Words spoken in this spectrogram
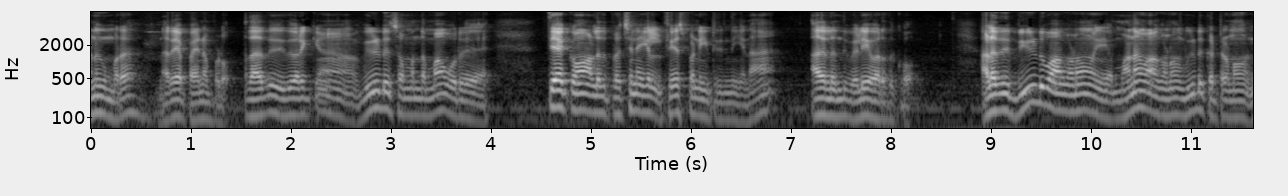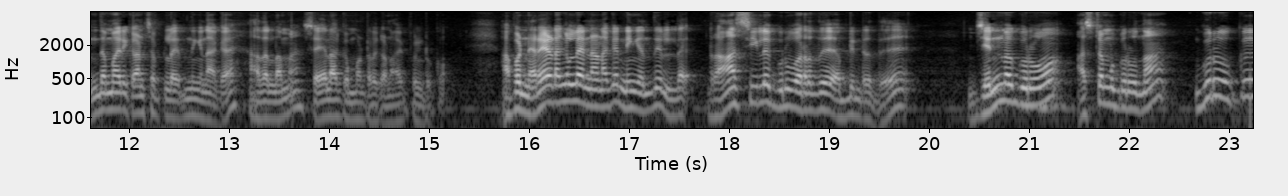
அணுகுமுறை நிறையா பயணப்படும். அதாவது இது வரைக்கும் வீடு சம்மந்தமாக ஒரு தேக்கம் அல்லது பிரச்சனைகள் ஃபேஸ் பண்ணிகிட்டு இருந்தீங்கன்னா அதுலேருந்து வெளியே வர்றதுக்கோ அல்லது வீடு வாங்கணும் மனம் வாங்கணும் வீடு கட்டணும் இந்த மாதிரி கான்செப்டில் இருந்தீங்கனாக்கா அதெல்லாமல் செயலாக்கம் பண்ணுறதுக்கான வாய்ப்புகள் இருக்கும். அப்போ நிறைய இடங்களில் என்னன்னாக்கா நீங்கள் வந்து இல்லை ராசியில் குரு வர்றது அப்படின்றது ஜென்ம குருவும் அஷ்டம குரு தான் குருவுக்கு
